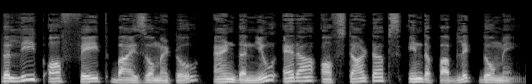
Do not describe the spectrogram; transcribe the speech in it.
the leap of faith by Zomato and the new era of startups in the public domain.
